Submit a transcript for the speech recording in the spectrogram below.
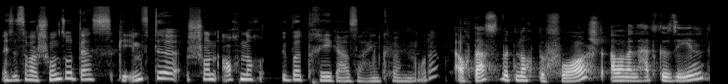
Es ist aber schon so, dass Geimpfte schon auch noch Überträger sein können, oder? Auch das wird noch beforscht, aber man hat gesehen,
